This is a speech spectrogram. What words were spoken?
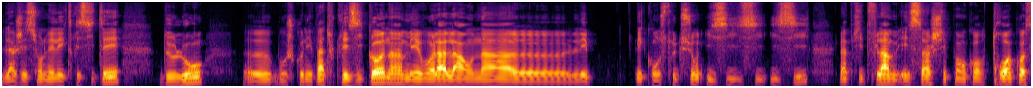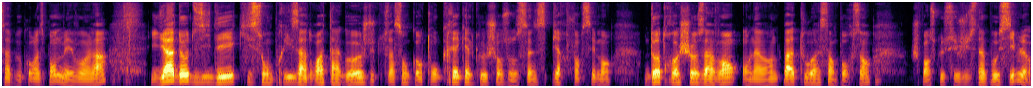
la gestion de l'électricité, de l'eau, bon je connais pas toutes les icônes, hein, mais voilà là on a, les les constructions ici, ici, ici, la petite flamme et ça je sais pas encore trop à quoi ça peut correspondre, mais voilà. Il y a d'autres idées qui sont prises à droite à gauche. De toute façon quand on crée quelque chose, on s'inspire forcément d'autres choses avant, on n'invente pas tout à 100% Je pense que c'est juste impossible.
